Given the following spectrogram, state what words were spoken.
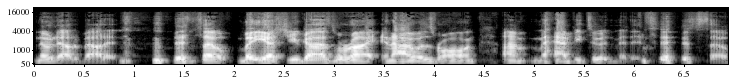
no doubt about it. so, but yes, you guys were right and I was wrong. I'm happy to admit it. so,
